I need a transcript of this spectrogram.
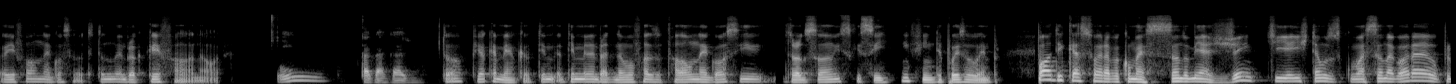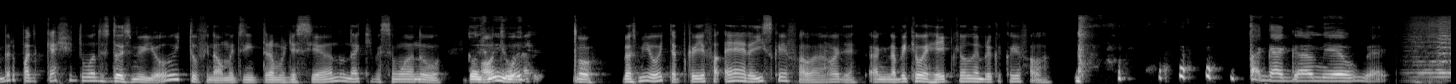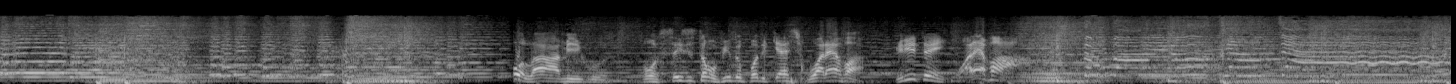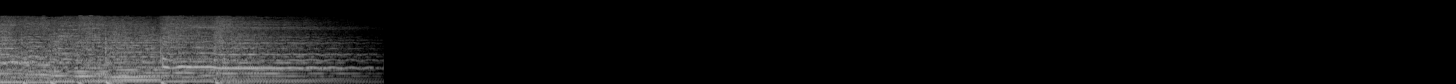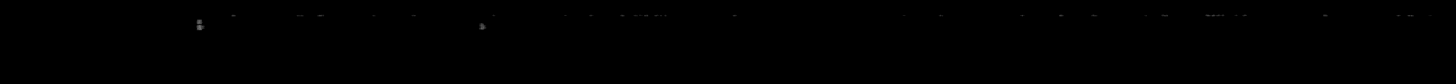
Eu ia falar um negócio, eu tô tentando lembrar o que eu ia falar na hora. Ih, tá gaga já. Tô, pior que é mesmo, que eu tenho, eu tenho me lembrado, não, vou fazer, falar um negócio e introdução e esqueci. Enfim, depois eu lembro. Podcast Arava começando, minha gente, e estamos começando agora o primeiro podcast do ano de 2008, finalmente entramos nesse ano, né, que vai ser um ano 2008? ótimo, né? Oh, 2008, é porque eu ia falar, é, era isso que eu ia falar, olha, ainda bem que eu errei, porque eu lembrei o que eu ia falar. Tá gaga mesmo, velho. Olá, amigos. Vocês estão ouvindo o podcast Whatever. Gritem, Whatever!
